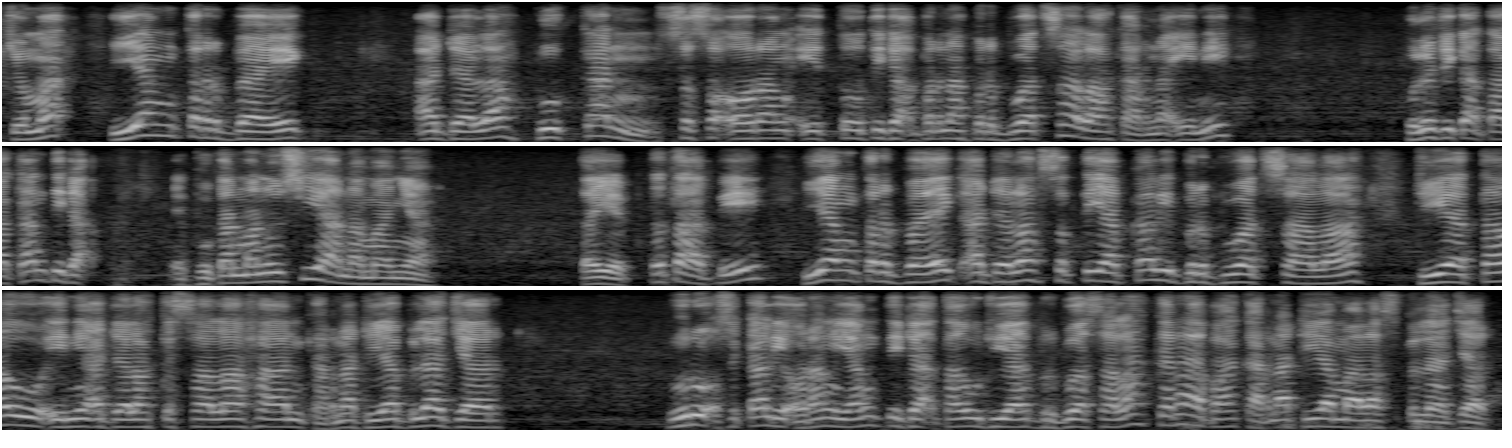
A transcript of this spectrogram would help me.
Cuma yang terbaik adalah bukan seseorang itu tidak pernah berbuat salah karena ini boleh dikatakan tidak eh, bukan manusia namanya. Tayyip. Tetapi yang terbaik adalah setiap kali berbuat salah, dia tahu ini adalah kesalahan karena dia belajar. Buruk sekali orang yang tidak tahu dia berbuat salah karena apa? Karena dia malas belajar.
